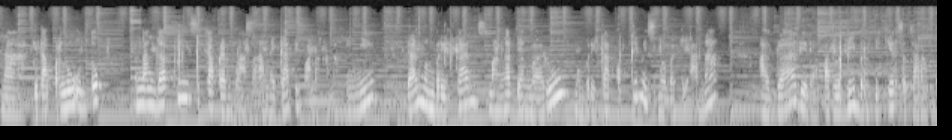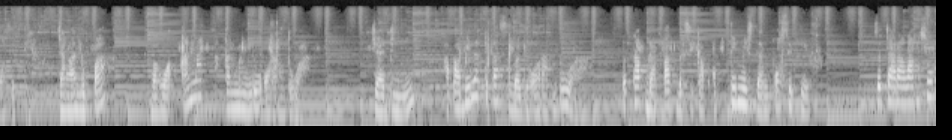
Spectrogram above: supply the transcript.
Nah, kita perlu untuk menanggapi sikap dan perasaan negatif anak-anak ini dan memberikan semangat yang baru, memberikan optimisme bagi anak agar dia dapat lebih berpikir secara positif. Jangan lupa bahwa anak akan meniru orang tua. Jadi, apabila kita sebagai orang tua tetap dapat bersikap optimis dan positif, secara langsung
